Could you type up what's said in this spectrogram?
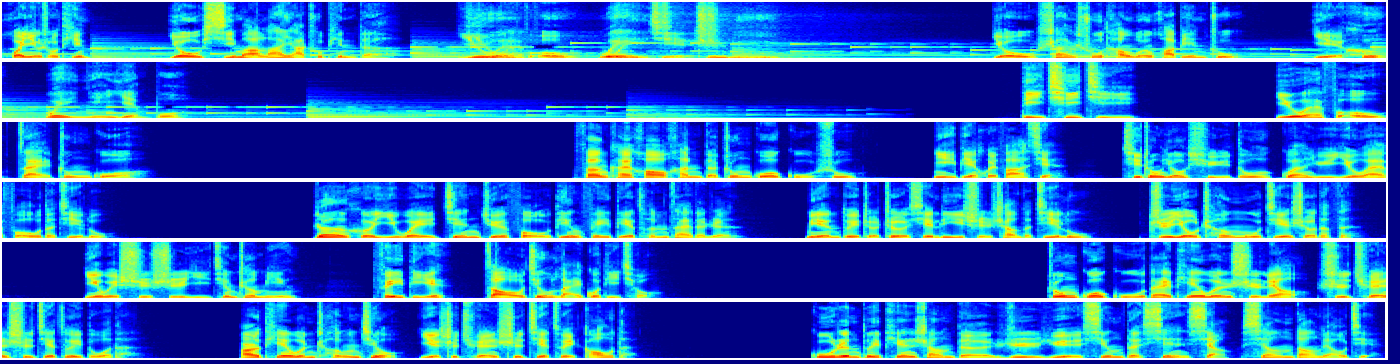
欢迎收听由喜马拉雅出品的《UFO 未解之谜》，由善书堂文化编著，野鹤为您演播。第七集：UFO 在中国。翻开浩瀚的中国古书，你便会发现。其中有许多关于 UFO 的记录。任何一位坚决否定飞碟存在的人，面对着这些历史上的记录，只有瞠目结舌的份，因为事实已经证明，飞碟早就来过地球。中国古代天文史料是全世界最多的，而天文成就也是全世界最高的。古人对天上的日月星的现象相当了解，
